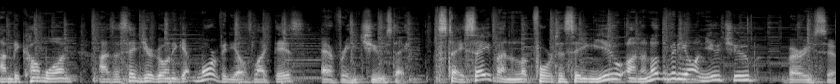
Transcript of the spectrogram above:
and become one. As I said, you're going to get more videos like this every Tuesday. Stay safe and look forward to seeing you on another video on YouTube very soon.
